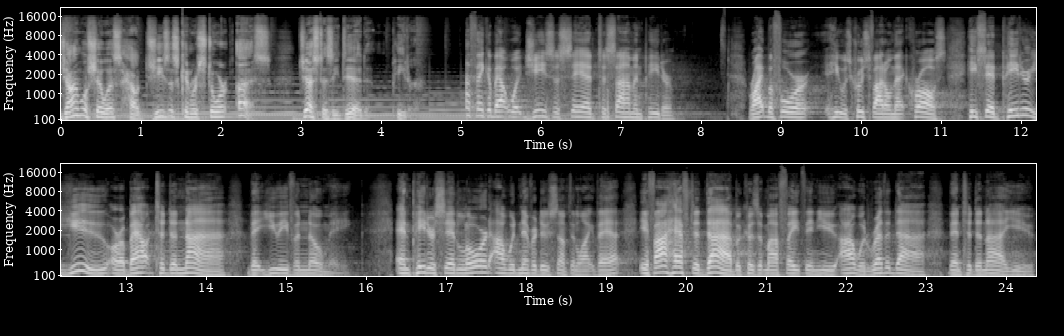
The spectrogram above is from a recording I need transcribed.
Jon will show us how Jesus can restore us just as he did Peter. I think about what Jesus said to Simon Peter right before he was crucified on that cross, he said, Peter, you are about to deny that you even know me. And Peter said, Lord, I would never do something like that. If I have to die because of my faith in you, I would rather die than to deny you.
